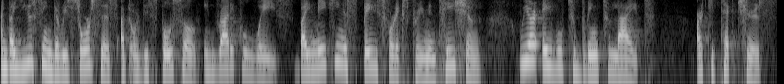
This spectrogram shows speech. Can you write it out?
And by using the resources at our disposal in radical ways, by making a space for experimentation, we are able to bring to light architectures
